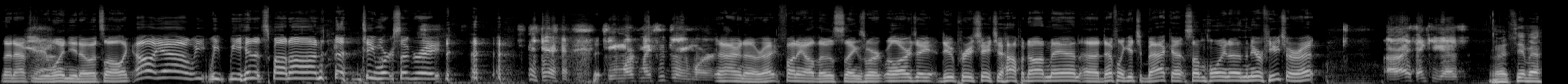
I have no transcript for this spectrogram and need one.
Then after you win, you know, it's all like, oh yeah, we, we, we hit it spot on. Teamwork's so great. yeah. Teamwork makes the dream work. I know, right? Funny how those things work. Well, RJ, do appreciate you hopping on, man. Uh, definitely get you back at some point in the near future, right all right thank you guys. All right, see you, man.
